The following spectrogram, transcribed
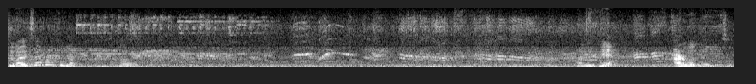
शिवायचं आहे ना तुला हो. आणि हे आडवं घ्यायचं.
